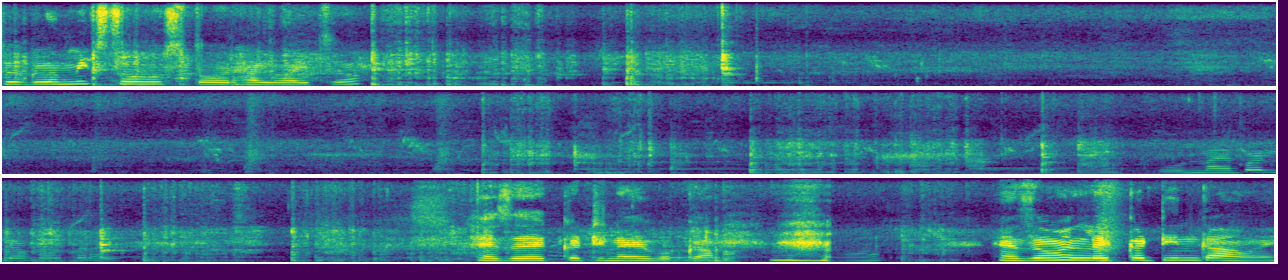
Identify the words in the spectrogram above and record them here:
सगळं मिक्स होस्तोवर हलवायचं. ऊन नाही पडल्यावर काय करायचं? ह्याचं एक कठीण आहे बघ. काम ह्याचं म्हणलं एक कठीण काम आहे.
